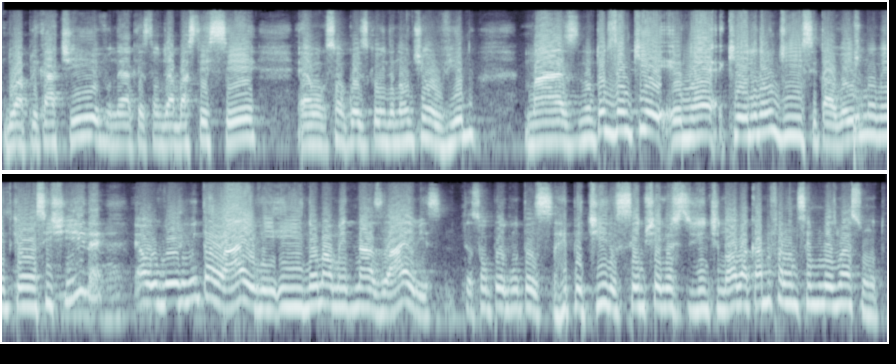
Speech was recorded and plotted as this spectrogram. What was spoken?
do aplicativo, né? A questão de abastecer, é, uma- são coisas que eu ainda não tinha ouvido, mas não estou dizendo que, né, que ele não disse, talvez no momento que eu assisti, né? Eu vejo muita live e normalmente nas lives são perguntas repetidas, sempre chega gente nova, acaba falando sempre o mesmo assunto.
